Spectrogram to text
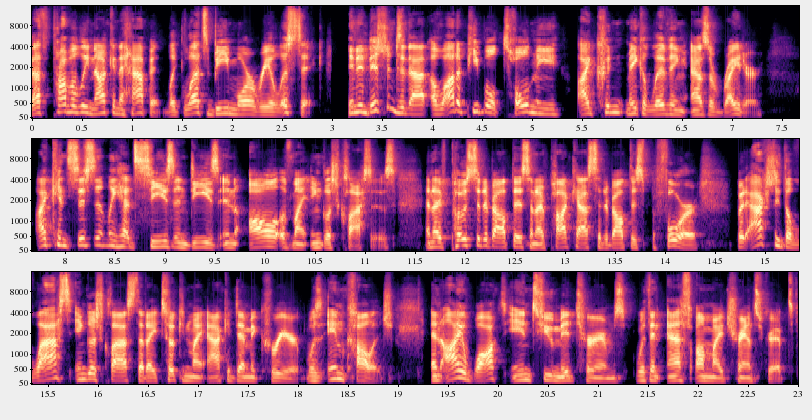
that's probably not going to happen. Like, let's be more realistic. In addition to that, a lot of people told me I couldn't make a living as a writer. I consistently had C's and D's in all of my English classes. And I've posted about this and I've podcasted about this before. But actually, the last English class that I took in my academic career was in college. And I walked into midterms with an F on my transcript.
